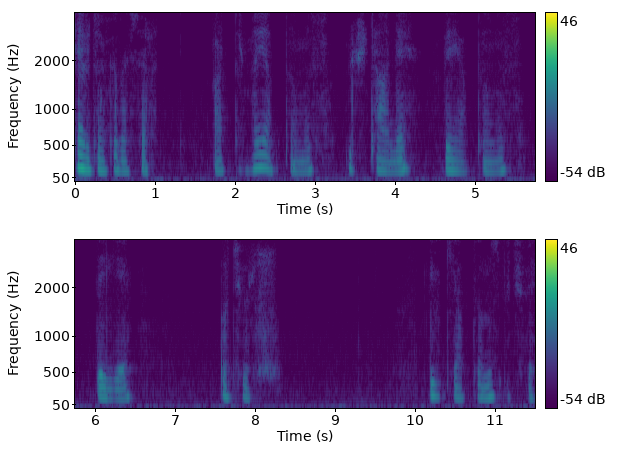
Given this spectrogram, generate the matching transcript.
Evet arkadaşlar arttırma yaptığımız 3 tane V yaptığımız deliğe batıyoruz. İlk yaptığımız 3 V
